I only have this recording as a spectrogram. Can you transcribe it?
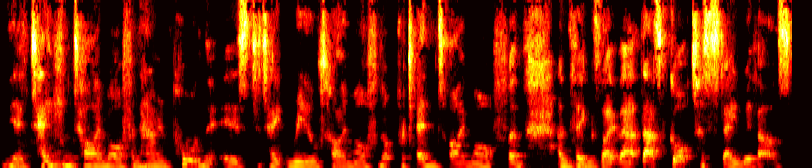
you know, taking time off and how important it is to take real time off, not pretend time off and, and things like that. That's got to stay with us.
